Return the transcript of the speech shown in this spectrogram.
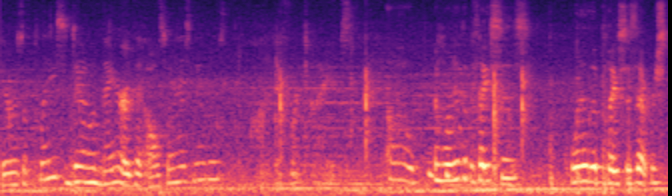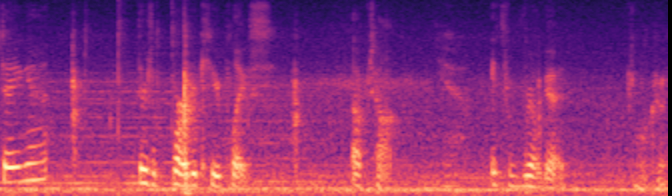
There is a place down there that also has noodles. A lot of different types. Oh, and one of the places, one of the places that we're staying at, there's a barbecue place up top. Yeah. It's real good. Okay,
